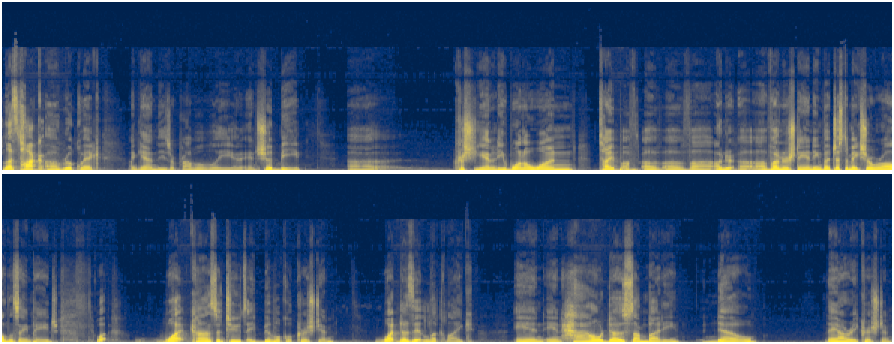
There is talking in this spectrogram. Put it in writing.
let's talk uh, real quick. Again, these are probably and should be uh, Christianity 101 type of of of, uh, under, uh, of understanding, but just to make sure we're all on the same page, what what constitutes a biblical Christian? What does it look like? And and how does somebody know they are a Christian?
